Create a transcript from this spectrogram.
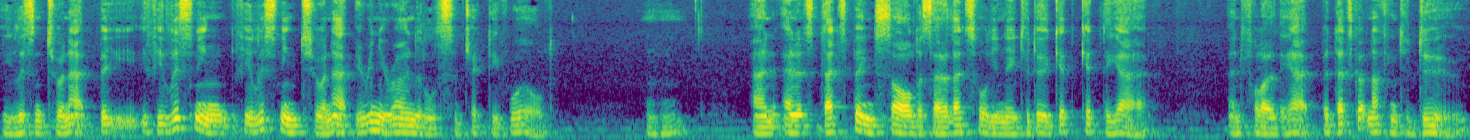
you listen to an app. But if you're listening, if you're listening to an app, you're in your own little subjective world. Mm-hmm. And, and it's, that's been sold as though that's all you need to do. Get, get the app and follow the app. But that's got nothing to do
